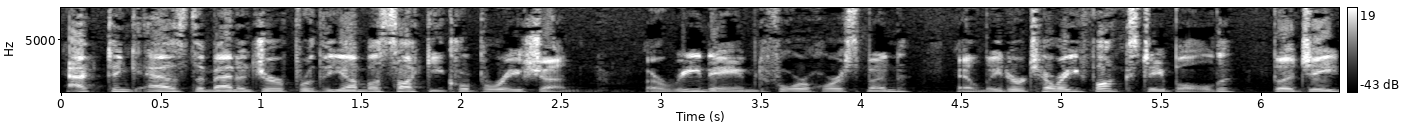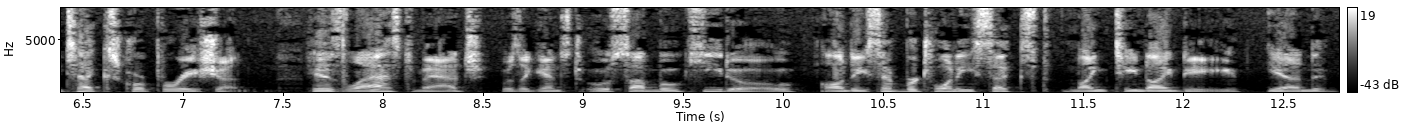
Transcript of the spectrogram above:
acting as the manager for the Yamasaki Corporation, a renamed Four Horsemen, and later Terry Funk stapled the J-Tex Corporation. His last match was against Osamu Kido on December 26, 1990, in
